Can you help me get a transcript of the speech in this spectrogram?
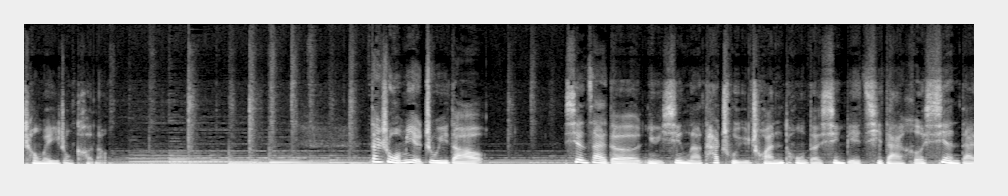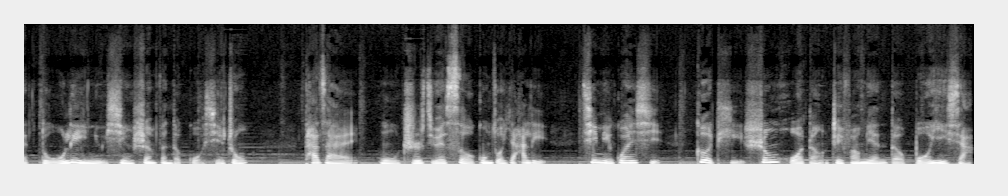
成为一种可能。但是，我们也注意到，现在的女性呢，她处于传统的性别期待和现代独立女性身份的裹挟中。她在母职角色、工作压力、亲密关系、个体生活等这方面的博弈下，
